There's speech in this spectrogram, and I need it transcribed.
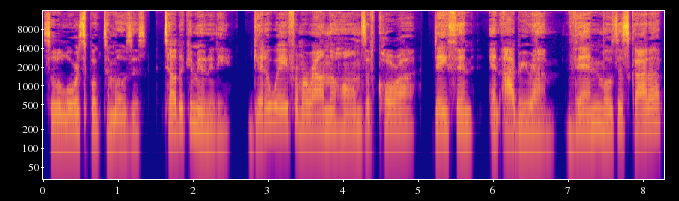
So the Lord spoke to Moses Tell the community, get away from around the homes of Korah Dathan, and Abiram. Then Moses got up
